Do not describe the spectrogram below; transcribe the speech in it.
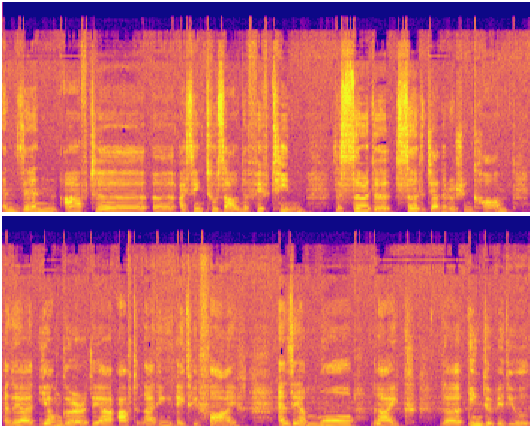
And then after I think 2015 the third third generation come and they are younger they are after 1985 and they are more like the individual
